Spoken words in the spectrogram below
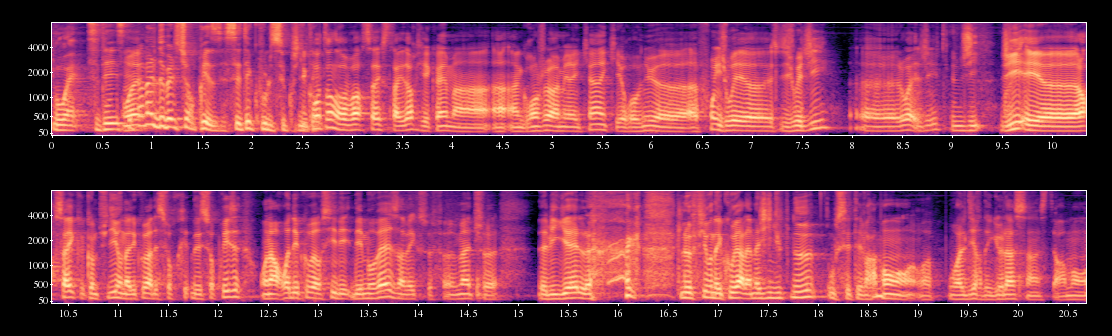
Ouais. C'était Ouais. pas mal de belles surprises, c'était cool ce coup Je suis content de revoir Zack Strider, qui est quand même un, un- un grand joueur américain et qui est revenu à fond. Il jouait, il jouait G? Euh, Ouais. J. J, et euh, alors c'est vrai que comme tu dis, on a découvert des, surpri- des surprises. On a redécouvert aussi des, des mauvaises avec ce fameux match euh, d'Abigail. Luffy, on a découvert la magie du pneu, où c'était vraiment, on va- on va le dire, dégueulasse. hein. C'était vraiment,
